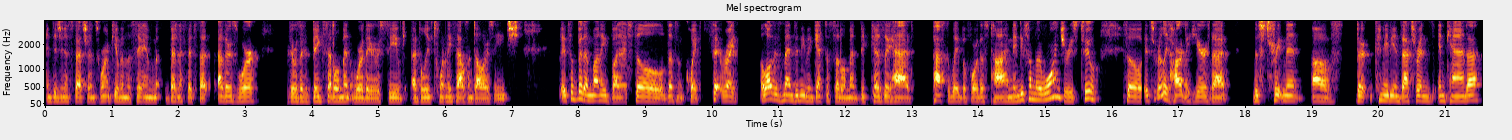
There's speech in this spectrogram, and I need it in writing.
Indigenous veterans weren't given the same benefits that others were. There was like a big settlement where they received, I believe, $20,000 each. It's a bit of money, but it still doesn't quite sit right. A lot of these men didn't even get the settlement because they had passed away before this time, maybe from their war injuries too. So it's really hard to hear that mistreatment of the Canadian veterans in Canada.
